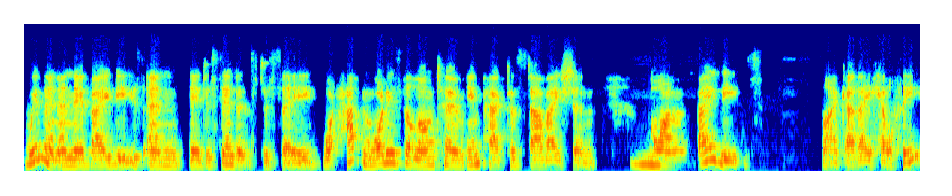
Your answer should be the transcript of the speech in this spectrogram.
women and their babies and their descendants to see what happened. What is the long term impact of starvation mm. on babies? Like, are they healthy?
